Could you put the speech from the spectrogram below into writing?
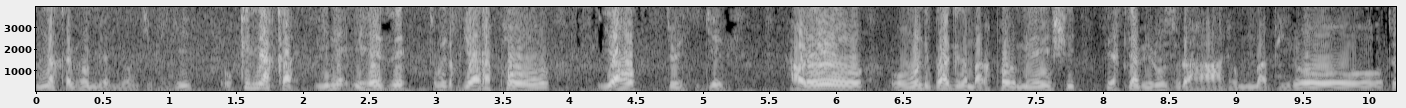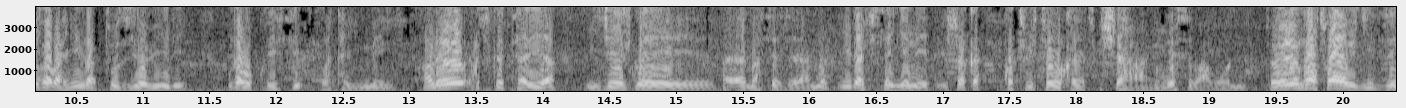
imyaka ibihumbi mirongo ibiri uko imyaka ine iheze tubuza kugira raporo y'aho ibyo bintu aho rero ubundi bwagize amaraporo menshi biratumya biruzura ahantu mu mabiro rw'abahinga tuzi iyo biri ngabo ku isi batayimenye aho rero sekretariya yijejwe eh, aya masezerano irafise nyene ishaka ko tubitorukanya tubishyira ahantu bose babona rero nk'aho twarabigize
